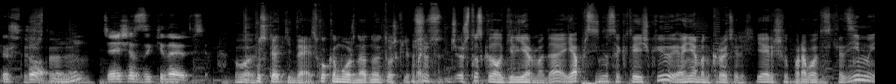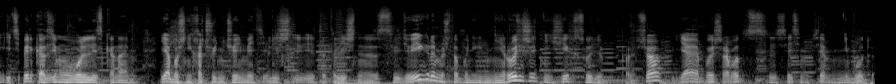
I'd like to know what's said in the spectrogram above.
Ты Ты что? что, да. Тебя сейчас закидают все. Вот. Пускай кидает. Сколько можно одно и то же В клепать? общем, что- что сказал Гильермо, да? Я присоединился к THQ, и они обанкротились. Я решил поработать с Кадзимой, и теперь Кадзиму уволили из Konami. Я больше не хочу ничего иметь лич- это, лично с видеоиграми, чтобы не, не рушить ничьих судеб. Все, я больше работать с, с этим всем не буду.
